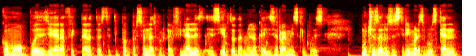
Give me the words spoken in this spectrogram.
cómo puedes llegar a afectar a todo este tipo de personas, porque al final es, es cierto también lo que dice Ramis, que pues muchos de los streamers buscan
